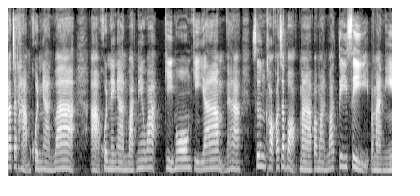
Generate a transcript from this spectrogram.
ก็จะถามคนงานว่าคนในงานวัดเนี่ยว่ากี่โมงกี่ยามนะคะ ซึ่งเขาก็จะบอกมาประมาณว่าตีสี่ประมาณนี้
